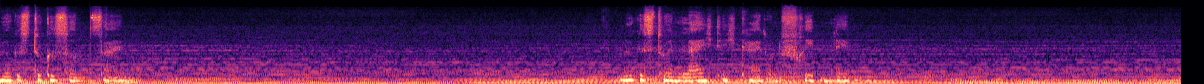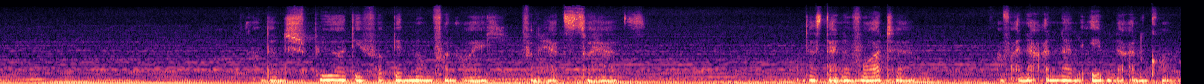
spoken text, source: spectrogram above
Mögest du gesund sein. Mögest du in Leichtigkeit und Frieden leben. Und spür die Verbindung von euch, von Herz zu Herz. Und dass deine Worte auf einer anderen Ebene ankommen.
